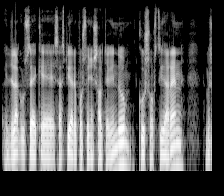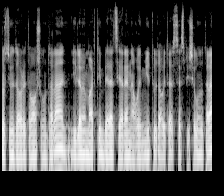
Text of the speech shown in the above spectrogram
De la Cruzek eh, zazpigarre posto ino salto egin du, kus hortzigarren, mesortzi minuta horreta maus segundutara, Gileme Martin beratzi garen, nagoi minutu eta hogeita zazpi segundutara,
